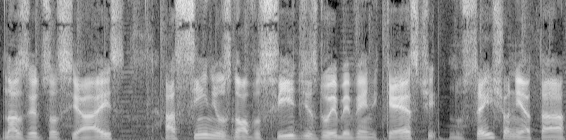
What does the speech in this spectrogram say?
nas redes sociais. Assine os novos feeds do EBVNcast no Seixoniatá,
